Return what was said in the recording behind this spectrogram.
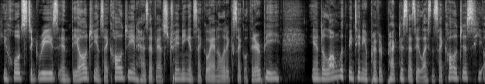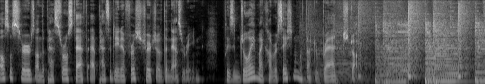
He holds degrees in theology and psychology and has advanced training in psychoanalytic psychotherapy. And along with maintaining a private practice as a licensed psychologist, he also serves on the pastoral staff at Pasadena First Church of the Nazarene. Please enjoy my conversation with Dr. Brad Strawn.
